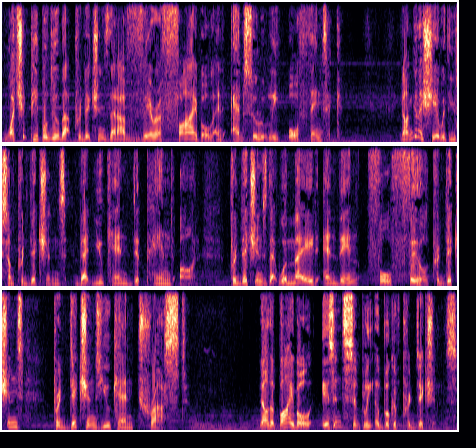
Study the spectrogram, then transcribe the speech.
what should people do about predictions that are verifiable and absolutely authentic? Now, I'm going to share with you some predictions that you can depend on. Predictions that were made and then fulfilled. Predictions, predictions you can trust. Now, the Bible isn't simply a book of predictions.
